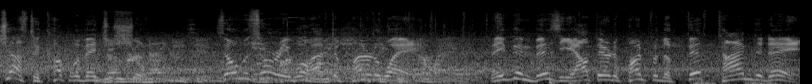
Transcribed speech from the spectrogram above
just a couple of inches short. So Missouri will have to punt it away. They've been busy out there to punt for the fifth time today.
